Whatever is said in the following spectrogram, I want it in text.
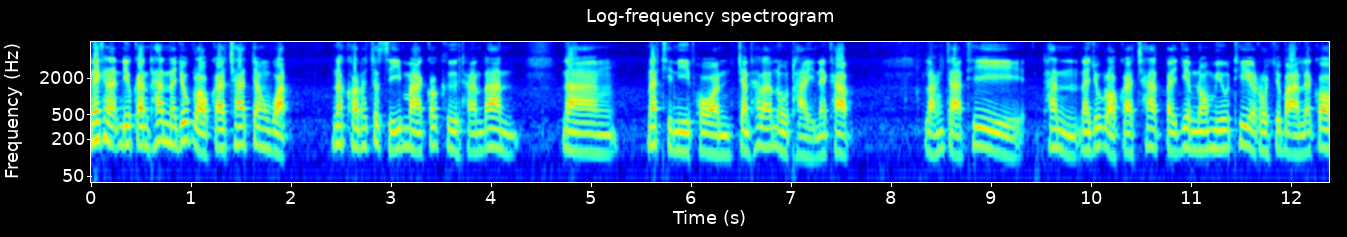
ในขณะเดียวกันท่านนายกเหล่ากาชาติจังหวัด นครราชสีมาก็คือทางด้าน นางนัทธินีพรจันทรโนไทยนะครับ หลังจากที่ท่านนายกเหล่ากาชาติไปเยี่ยมน้องมิ้วที่โรงพยาบาลแล้วก็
